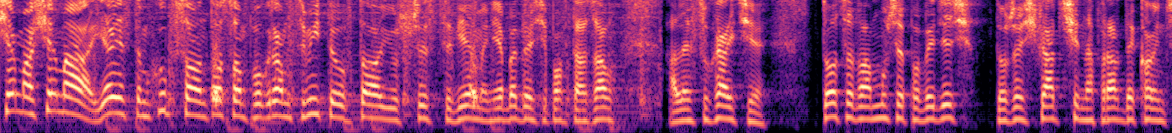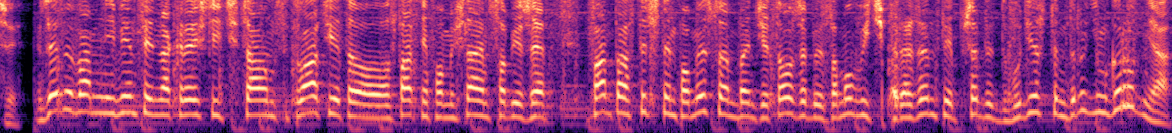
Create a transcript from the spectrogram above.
Siema, siema, ja jestem Hubson, to są pogromcy mitów, to już wszyscy wiemy, nie będę się powtarzał, ale słuchajcie, to co wam muszę powiedzieć, to że świat się naprawdę kończy. Żeby wam mniej więcej nakreślić całą sytuację, to ostatnio pomyślałem sobie, że fantastycznym pomysłem będzie to, żeby zamówić prezenty przed 22 grudnia,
